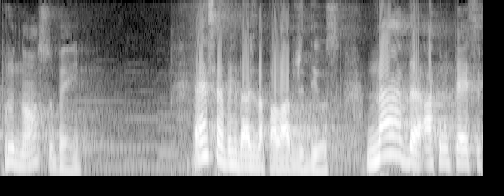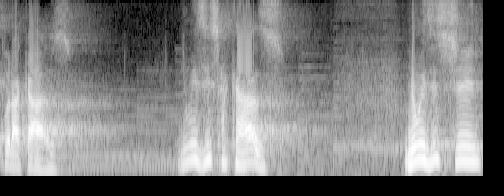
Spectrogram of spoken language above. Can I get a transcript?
para o nosso bem. Essa é a verdade da palavra de Deus. Nada acontece por acaso. Não existe acaso. Não existe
